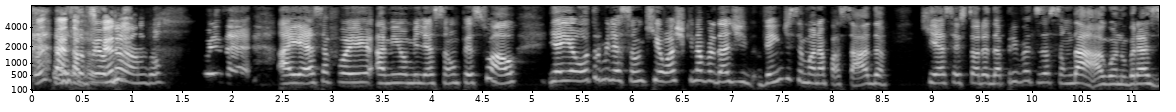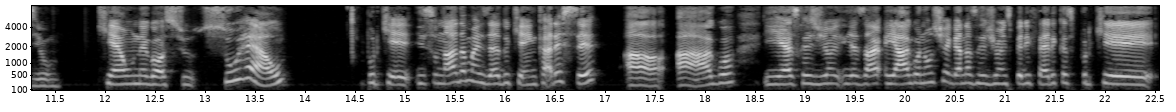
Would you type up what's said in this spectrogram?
pois é, Essa tava foi a esperando. Aí essa foi a minha humilhação pessoal. E aí a outra humilhação que eu acho que na verdade vem de semana passada, que é essa história da privatização da água no Brasil, que é um negócio surreal, porque isso nada mais é do que encarecer a, a água e as regiões e, as e a água não chegar nas regiões periféricas porque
